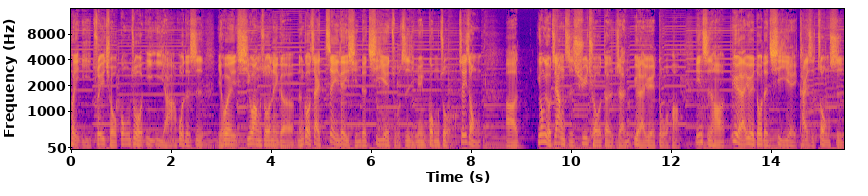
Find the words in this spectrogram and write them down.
会以追求工作意义啊，或者是也会希望说那个能够在这一类型的企业组织里面工作，这种啊拥有这样子需求的人越来越多哈。因此哈，越来越多的企业开始重视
